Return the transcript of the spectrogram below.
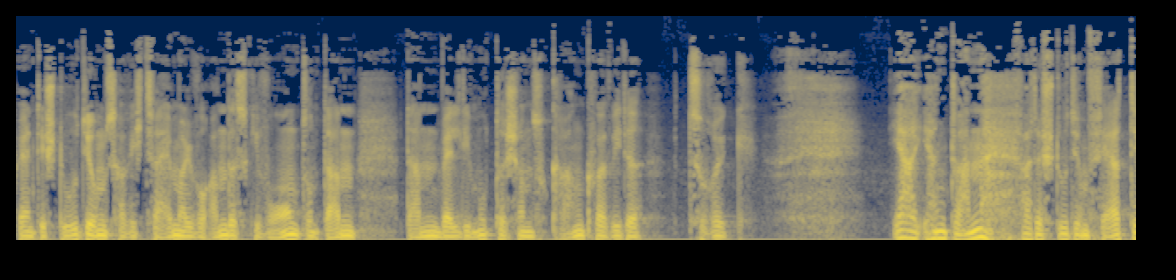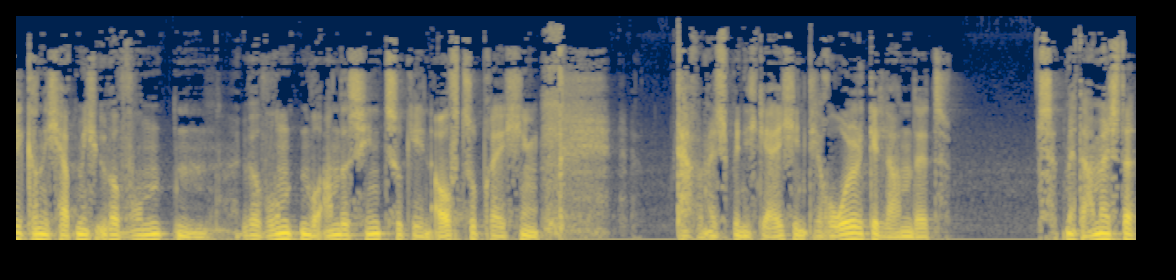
Während des Studiums habe ich zweimal woanders gewohnt und dann, dann, weil die Mutter schon so krank war, wieder zurück. Ja, irgendwann war das Studium fertig und ich habe mich überwunden überwunden, woanders hinzugehen, aufzubrechen. Damals bin ich gleich in Tirol gelandet. Das hat mir damals der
